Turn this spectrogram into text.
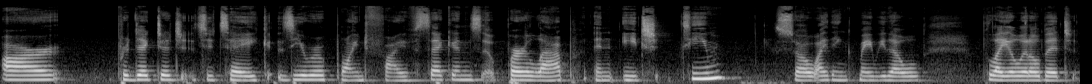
are predicted to take 0.5 seconds per lap in each team. So I think maybe that will play a little bit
